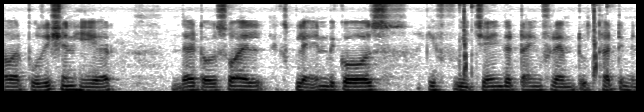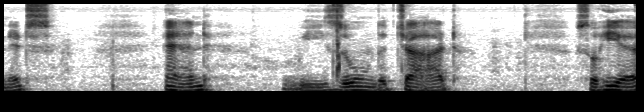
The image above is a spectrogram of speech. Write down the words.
our position here. That also I'll explain because if we change the time frame to 30 minutes and we zoom the chart so here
